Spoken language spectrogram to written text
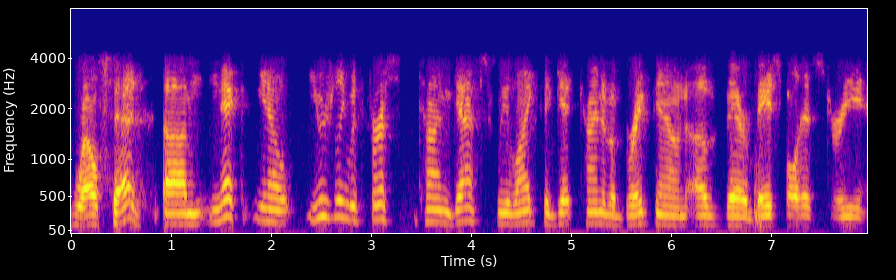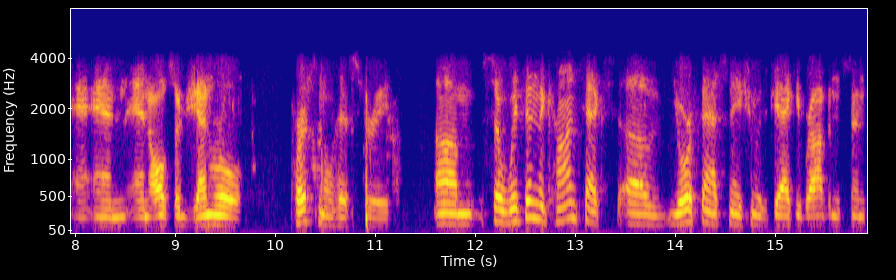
Well said, um, Nick. You know, usually with first-time guests, we like to get kind of a breakdown of their baseball history and and also general personal history. Um, so, within the context of your fascination with Jackie Robinson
